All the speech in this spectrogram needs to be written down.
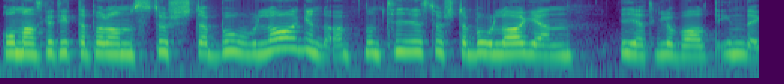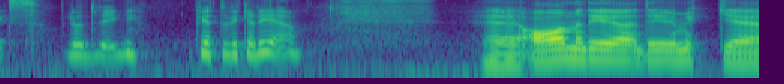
Om man ska titta på de största bolagen då, de tio största bolagen i ett globalt index, Ludvig, vet du vilka det är? Eh, ja men det, det är ju mycket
